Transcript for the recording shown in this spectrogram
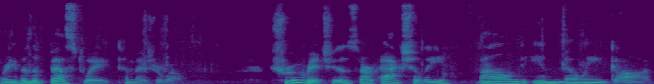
or even the best way to measure wealth. True riches are actually found in knowing God,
